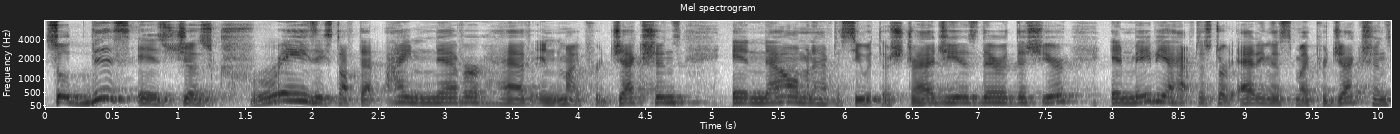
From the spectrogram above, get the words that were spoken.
So this is just crazy stuff that I never have in my projections. And now I'm going to have to see what their strategy is there this year. And maybe I have to start adding this to my projections.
